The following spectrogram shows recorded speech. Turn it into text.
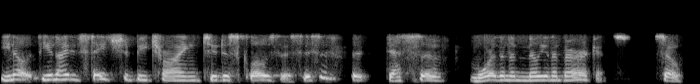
you know, the United States should be trying to disclose this. This is the deaths of more than a million Americans. So,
